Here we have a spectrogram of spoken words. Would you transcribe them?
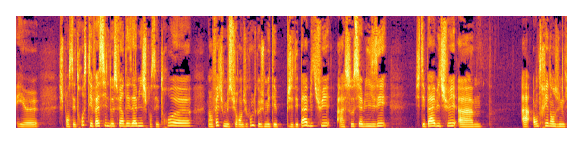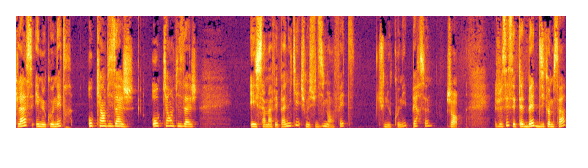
Et euh, je pensais trop, c'était facile de se faire des amis. Je pensais trop. Mais en fait, je me suis rendu compte que je m'étais, j'étais pas habituée à sociabiliser. J'étais pas habituée à, à entrer dans une classe et ne connaître aucun visage. Aucun visage. Et ça m'a fait paniquer. Je me suis dit, mais en fait, tu ne connais personne. Genre, je sais, c'est peut-être bête dit comme ça.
